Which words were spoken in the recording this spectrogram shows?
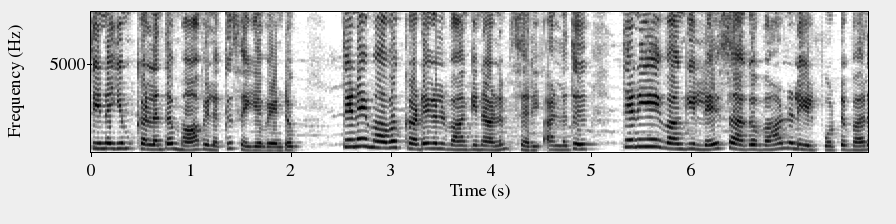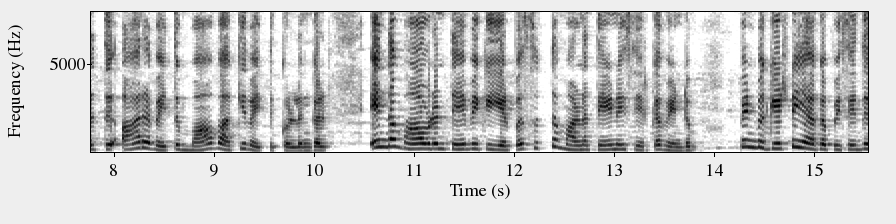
தினையும் கலந்த மாவிளக்கு செய்ய வேண்டும். தினை மாவு கடைகள் வாங்கினாலும் சரி அல்லது தினையை வாங்கி லேசாக வானொலியில் போட்டு வறுத்து ஆற வைத்து மாவாக்கி வைத்துக் கொள்ளுங்கள். இந்த மாவுடன் தேவைக்கு ஏற்ப சுத்தமான தேனை சேர்க்க வேண்டும். பின்பு கெட்டியாக பிசைந்து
